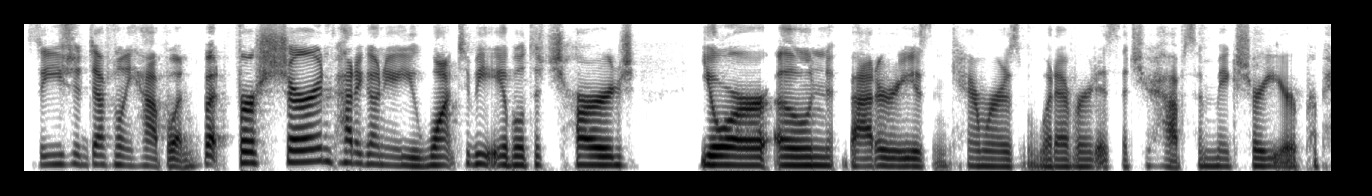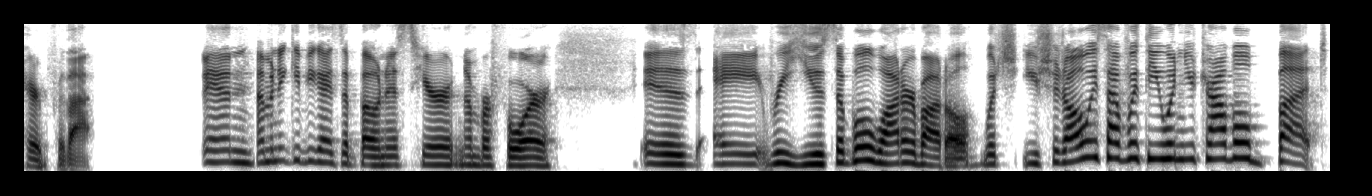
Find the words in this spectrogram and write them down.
So you should definitely have one. But for sure in Patagonia, you want to be able to charge your own batteries and cameras and whatever it is that you have. So make sure you're prepared for that. And I'm going to give you guys a bonus here. Number four is a reusable water bottle, which you should always have with you when you travel, but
